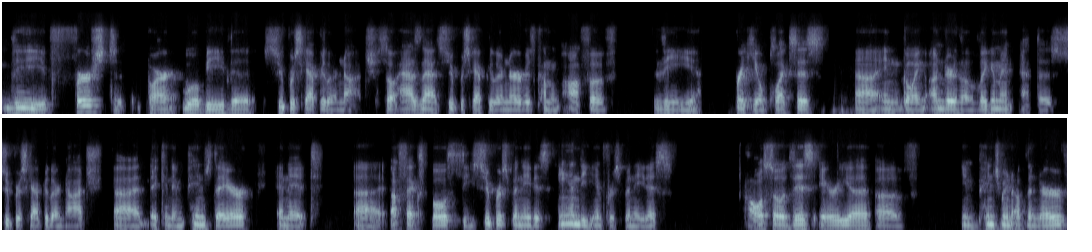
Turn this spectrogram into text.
The first part will be the suprascapular notch. So, as that suprascapular nerve is coming off of the brachial plexus uh, and going under the ligament at the suprascapular notch, uh, it can impinge there and it uh, affects both the supraspinatus and the infraspinatus. Also, this area of impingement of the nerve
